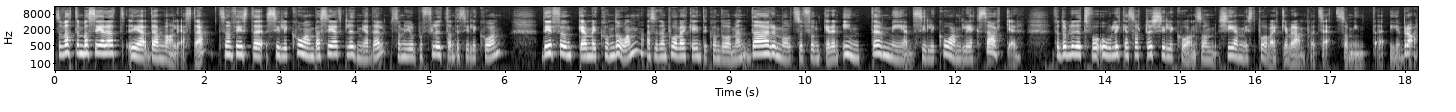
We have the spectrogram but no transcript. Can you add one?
Så vattenbaserat är den vanligaste. Sen finns det silikonbaserat glidmedel som är gjort på flytande silikon. Det funkar med kondom, alltså den påverkar inte kondomen. Däremot så funkar den inte med silikonleksaker. För då blir det två olika sorters silikon som kemiskt påverkar varandra på ett sätt som inte är bra.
